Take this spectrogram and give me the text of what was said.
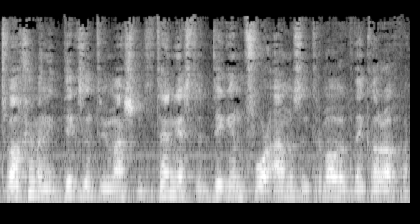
tvachim, and he digs into Mimashim to 10, he has to dig in 4 amos into the Movid, then Kal.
